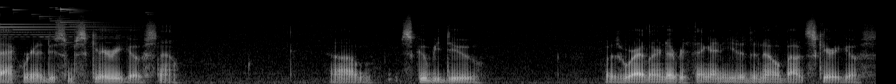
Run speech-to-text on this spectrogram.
back, we're going to do some scary ghosts now. Um, Scooby-Doo was where I learned everything I needed to know about scary ghosts.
